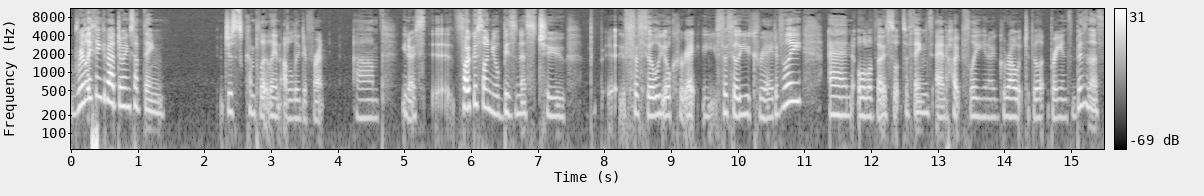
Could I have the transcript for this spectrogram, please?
really think about doing something just completely and utterly different. Um, you know, focus on your business to fulfill your create fulfill you creatively and all of those sorts of things and hopefully you know grow it to build, bring in some business.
